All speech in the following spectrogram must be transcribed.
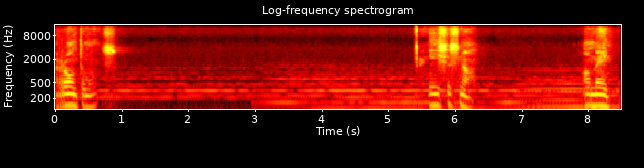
rondom ons. In Jesus naam. Amen.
